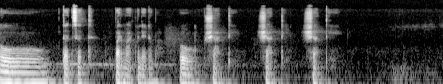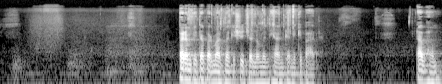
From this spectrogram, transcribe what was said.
ओ तत्सत परमात्मा ने नम। ओम शांति। शांति शांति। परमपिता परमात्मा के श्री चरणों में ध्यान करने के बाद अब हम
